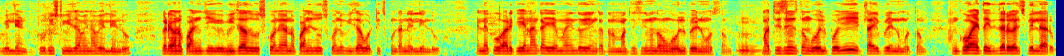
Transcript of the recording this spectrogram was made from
వెళ్ళిండు. టూరిస్ట్ వీసా మీద వెళ్ళిండు. అక్కడ ఏమైనా పని వీసా చూసుకొని ఏమైనా పని చూసుకొని వీసా కొట్టించుకుంటాను వెళ్ళిండు. ఆయనకు వాడికి అయినాక ఏమైందో ఏం కథ మత్తి సినిమం కోల్పోయిండు మొత్తం. మత్తి సినిమం కోల్పోయి ఇట్లా అయిపోయిండు మొత్తం. ఇంకో అయితే ఇద్దరు కలిసి వెళ్ళారు.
